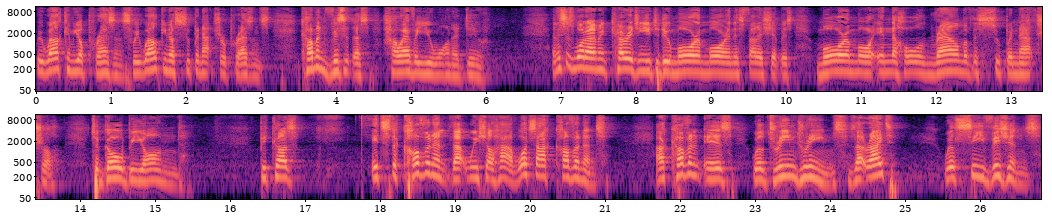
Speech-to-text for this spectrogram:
We welcome your presence. We welcome your supernatural presence. Come and visit us however you want to do. And this is what I'm encouraging you to do more and more in this fellowship is more and more in the whole realm of the supernatural, to go beyond. Because it's the covenant that we shall have. What's our covenant? Our covenant is we'll dream dreams. Is that right? We'll see visions.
